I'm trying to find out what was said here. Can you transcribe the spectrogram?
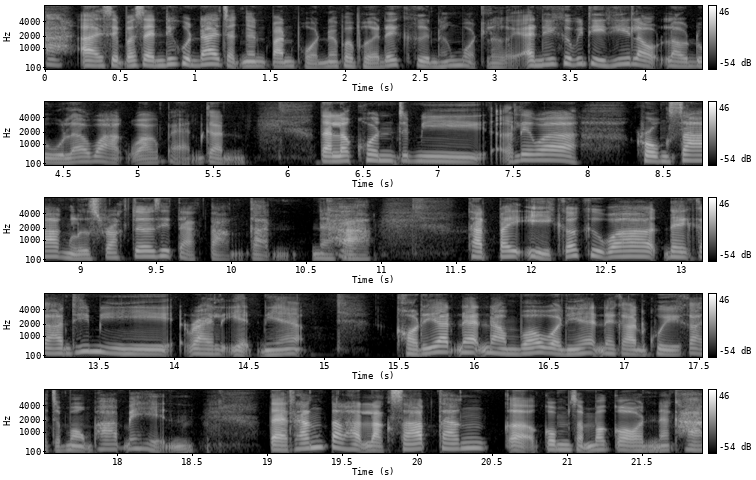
ค่ะอ่าสิที่คุณได้จากเงินปันผลเนี่ยเผลอๆได้คืนทั้งหมดเลย อันนี้คือวิธีที่เราเราดูและวางวางแผนกัน แต่ละคนจะมีเอ่อเรียกว่าโครงสร้างหรือ structure ที่แตกต่างกันนะคะค่ะถัดไปอีกก็คือว่าในการที่มีรายละเอียดเนี้ยขออนุญาตแนะนำว่าวันนี้ในการคุยก็อาจจะมองภาพไม่เห็น แต่ทั้งตลาดหลักทรัพย์ทั้งเอ่อกรมสรรพากรนะคะ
